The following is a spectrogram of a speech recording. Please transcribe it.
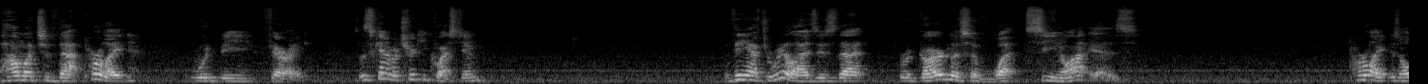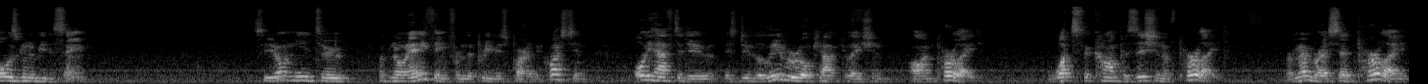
how much of that pearlite would be ferrite? So this is kind of a tricky question. The thing you have to realize is that regardless of what C naught is, pearlite is always going to be the same. So you don't need to have known anything from the previous part of the question. All you have to do is do the lever rule calculation on pearlite. What's the composition of pearlite? Remember I said pearlite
